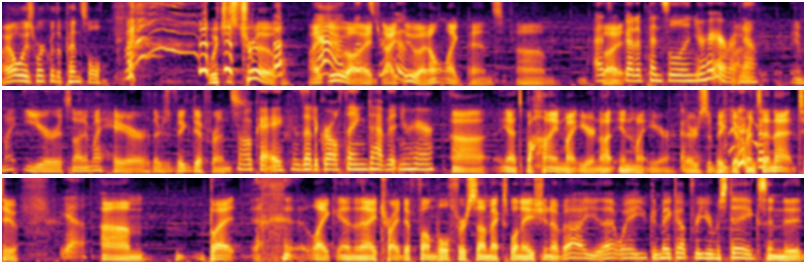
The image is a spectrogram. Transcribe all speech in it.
I always work with a pencil." Which is true. I Yeah, do. I, that's I do. I don't like pens. um, as you've got a pencil in your hair right now. in my ear. It's not in my hair. There's a big difference. Okay. Is that a girl thing to have it in your hair? Uh, yeah, it's behind my ear, not in my ear. There's a big difference in that too. Yeah. Um, but like, and then I tried to fumble for some explanation of, ah, that way you can make up for your mistakes. And it,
